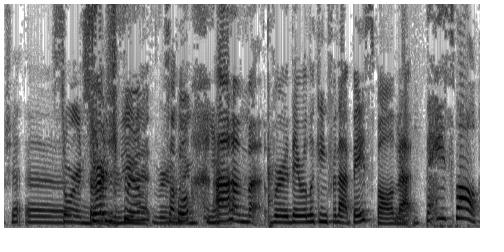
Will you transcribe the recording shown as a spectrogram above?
shed uh, Storage, storage unit, room, something. um, where they were looking for that baseball, that baseball.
